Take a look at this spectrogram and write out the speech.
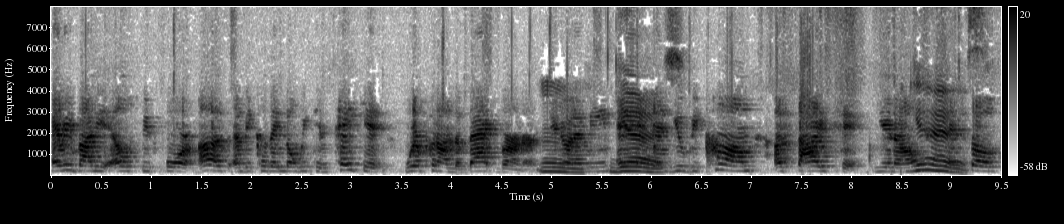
everybody else before us, and because they know we can take it, we're put on the back burner. Mm. You know what I mm. mean? Yes. And, and then you become a side chick. You know? Yes. And so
